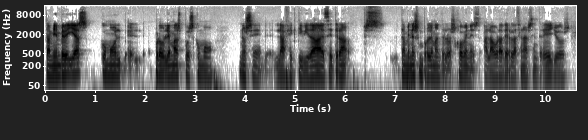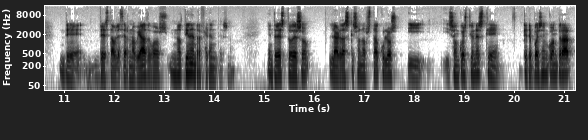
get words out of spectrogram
También veías como el, el problemas, pues como no sé, la afectividad, etcétera, pues, también es un problema entre los jóvenes a la hora de relacionarse entre ellos, de, de establecer noviazgos, no tienen referentes, ¿no? Entonces todo eso, la verdad es que son obstáculos y, y son cuestiones que, que te puedes encontrar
